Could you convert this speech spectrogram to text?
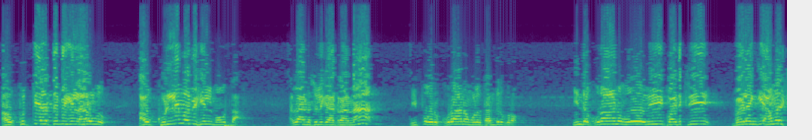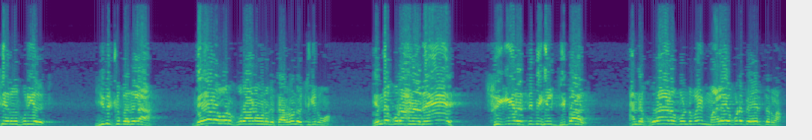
அவ் குத்தியாத்து பிகில் அருவு அவ் குல்லிம பிகில் மௌத்தா. அல்ல என்ன சொல்லி காட்டுறான்னா இப்போ ஒரு குரான் உங்களுக்கு தந்திருக்கிறோம். இந்த குரான் ஓதி படிச்சு விளங்கி அமல் செய்யறதுக்குரியது. இதுக்கு பதிலா வேற ஒரு குரானை உனக்கு தரணும்னு வச்சுக்கிடுவோம். எந்த குரான் அது? சுகீரத்து பிகில் ஜிபால். அந்த குரானை கொண்டு போய் மலையை கூட பெயர்த்திடலாம்.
